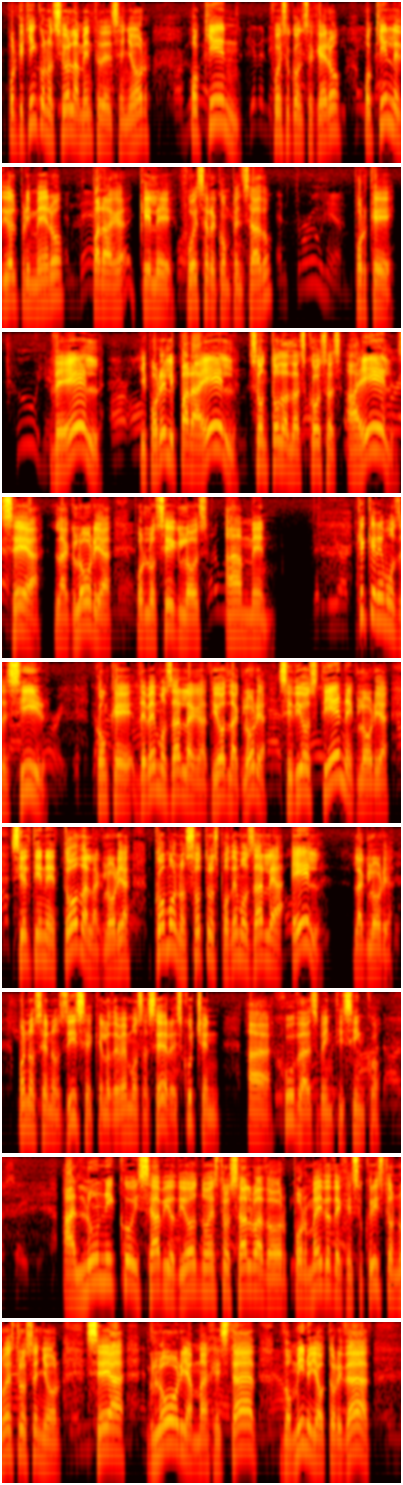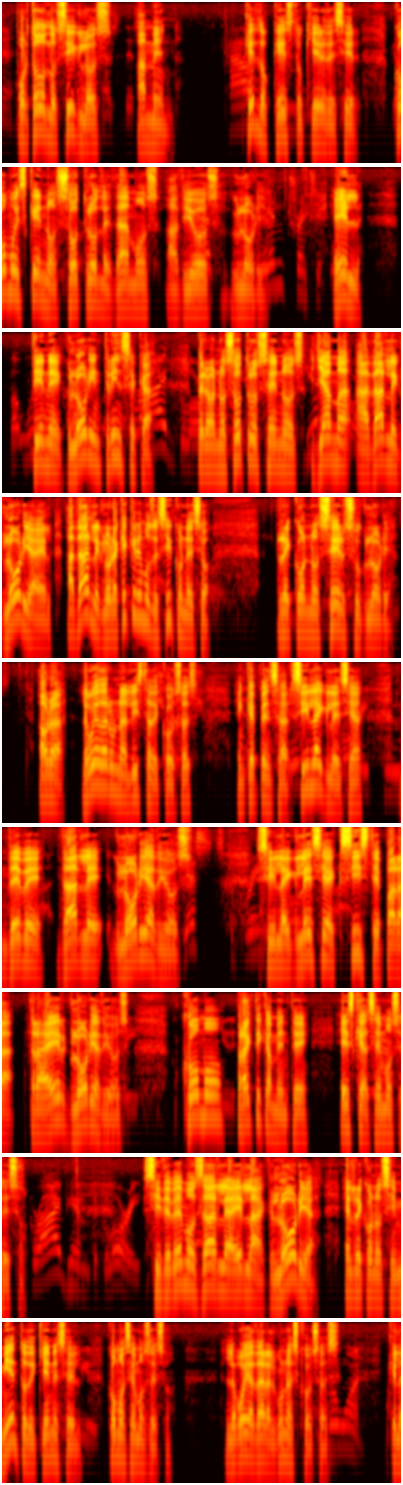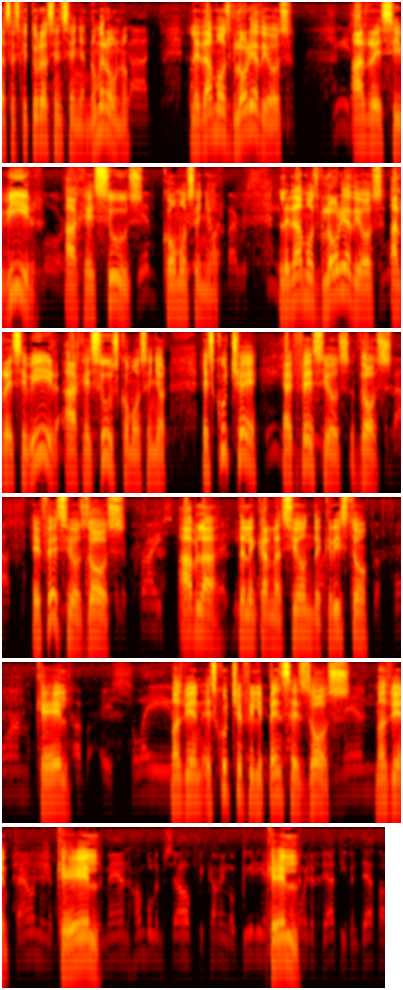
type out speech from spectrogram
Porque ¿quién conoció la mente del Señor? ¿O quién fue su consejero? ¿O quién le dio el primero para que le fuese recompensado? Porque de Él y por Él y para Él son todas las cosas. A Él sea la gloria por los siglos. Amén. ¿Qué queremos decir con que debemos darle a Dios la gloria? Si Dios tiene gloria, si Él tiene toda la gloria, ¿cómo nosotros podemos darle a Él la gloria? Bueno, se nos dice que lo debemos hacer. Escuchen a Judas 25. Al único y sabio Dios nuestro Salvador, por medio de Jesucristo nuestro Señor, sea gloria, majestad, dominio y autoridad por todos los siglos. Amén. ¿Qué es lo que esto quiere decir? ¿Cómo es que nosotros le damos a Dios gloria? Él tiene gloria intrínseca, pero a nosotros se nos llama a darle gloria a Él, a darle gloria. ¿Qué queremos decir con eso? Reconocer su gloria. Ahora, le voy a dar una lista de cosas en qué pensar. Si la iglesia debe darle gloria a Dios, si la iglesia existe para traer gloria a Dios, ¿cómo prácticamente es que hacemos eso? Si debemos darle a Él la gloria, el reconocimiento de quién es Él, ¿cómo hacemos eso? Le voy a dar algunas cosas que las escrituras enseñan. Número uno, le damos gloria a Dios al recibir a Jesús como Señor. Le damos gloria a Dios al recibir a Jesús como Señor. Escuche Efesios 2. Efesios 2 habla de la encarnación de Cristo que Él, más bien, escuche Filipenses 2, más bien, que Él, que Él,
